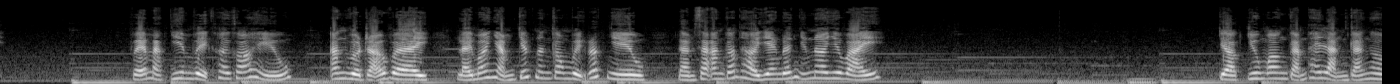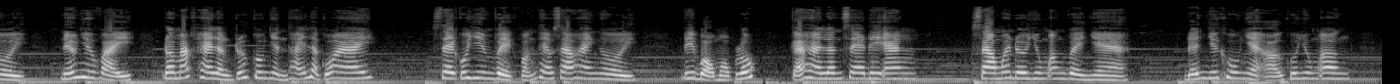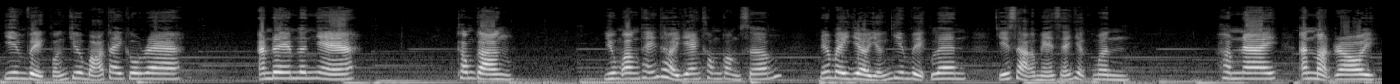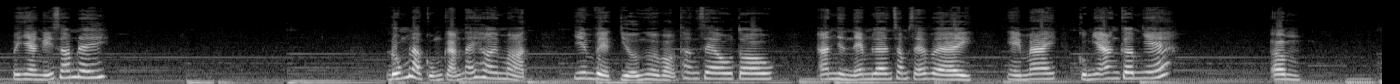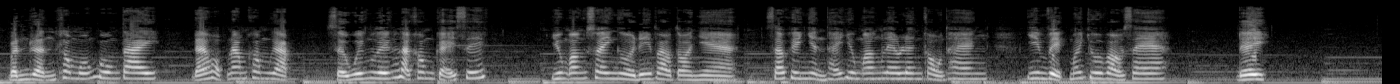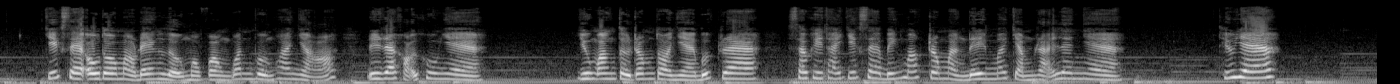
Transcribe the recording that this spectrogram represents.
Vẻ mặt Diêm Việt hơi khó hiểu. Anh vừa trở về, Lại mới nhậm chức nên công việc rất nhiều. Làm sao anh có thời gian đến những nơi như vậy? Chợt Dung Ân cảm thấy lạnh cả người. Nếu như vậy, Đôi mắt hai lần trước cô nhìn thấy là của ai? Xe của Diêm Việt vẫn theo sau hai người. Đi bộ một lúc, Cả hai lên xe đi ăn. Sau mới đưa Dung Ân về nhà. Đến dưới khu nhà ở của Dung Ân, Diêm Việt vẫn chưa bỏ tay cô ra. Anh đưa em lên nhà. Không cần. Dung Ân thấy thời gian không còn sớm. Nếu bây giờ dẫn Diêm Việt lên, Chỉ sợ mẹ sẽ giật mình. Hôm nay, anh mệt rồi. Về nhà nghỉ sớm đi. Đúng là cũng cảm thấy hơi mệt. Diêm Việt dựa người vào thân xe ô tô. Anh nhìn em lên xong sẽ về. Ngày mai, cùng nhau ăn cơm nhé. Ừm. Bệnh rịnh không muốn buông tay. Đã một năm không gặp sự quyến luyến là không kể xiết. Dung Ân xoay người đi vào tòa nhà. Sau khi nhìn thấy Dung Ân leo lên cầu thang, Diêm Việt mới chui vào xe. Đi. Chiếc xe ô tô màu đen lượn một vòng quanh vườn hoa nhỏ, Đi ra khỏi khu nhà. Dung Ân từ trong tòa nhà bước ra. Sau khi thấy chiếc xe biến mất trong màn đêm Mới chậm rãi lên nhà. Thiếu gia.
